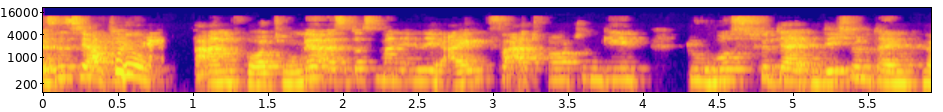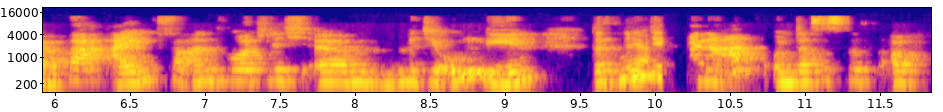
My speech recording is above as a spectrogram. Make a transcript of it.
es ist ja auch die Eigenverantwortung, ne? Also, dass man in die Eigenverantwortung geht. Du musst für de dich und deinen Körper eigenverantwortlich ähm, mit dir umgehen. Das nimmt ja. dir keiner ab. Und das ist das auch,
